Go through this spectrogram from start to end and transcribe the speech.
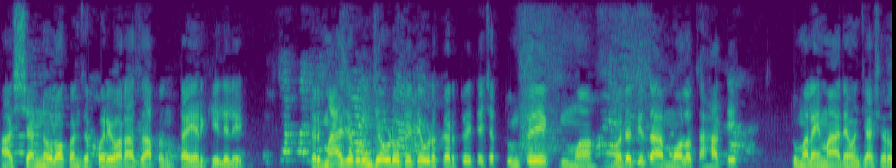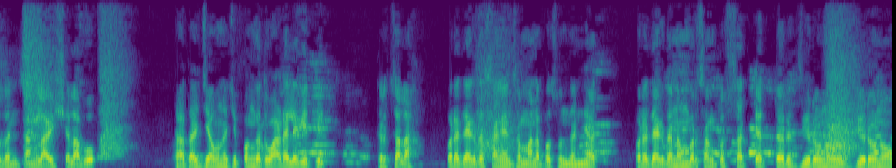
आज शहाण्णव लोकांचं परिवाराचं आपण तयार केलेलं आहे. तर माझ्याकडून जेवढं होतं तेवढं करतोय. त्याच्यात तुमचं एक मदतीचा मोलाचा हात आहे. तुम्हालाही महादेवांच्या आशीर्वादाने चांगलं आयुष्य लाभो. तर आता जेवणाची पंगत वाढायला घेतील. तर चला परत एकदा सगळ्यांचं मनापासून धन्यवाद. परत एकदा नंबर सांगतो सत्याहत्तर झिरो नऊ झिरो नऊ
